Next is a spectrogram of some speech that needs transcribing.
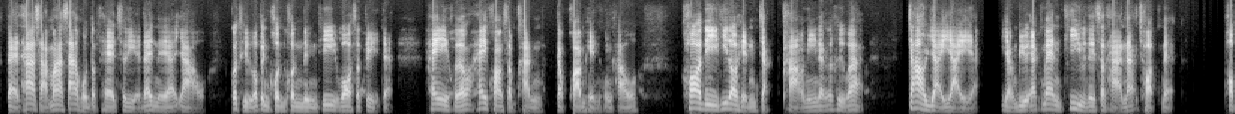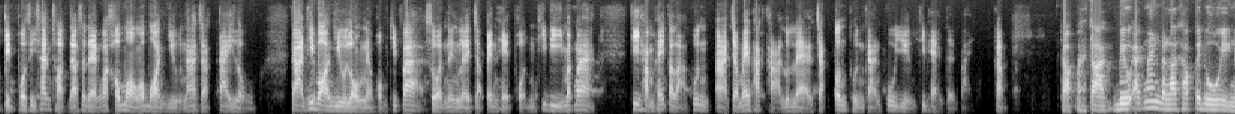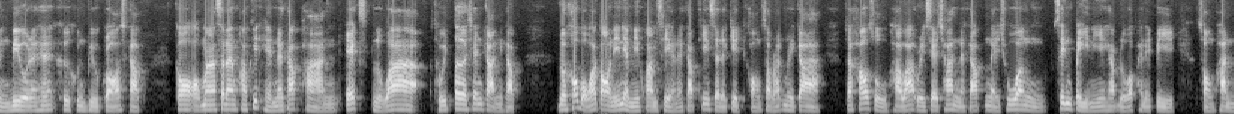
แต่ถ้าสามารถสร้างผลตอบแทนเฉลี่ยได้ในระยะยาว ก็ถือว่าเป็นคนคนหนึ่งที่ Wall Street เนี่ยให้แล้วให้ความสำคัญกับความเห็นของเขา ข้อดีที่เราเห็นจากข่าวนี้นะก็คือว่าเจ้าใหญ่ๆอะอย่างบิลแอคแมนที่อยู่ในสถานะ short เนี่ยพอปิด position short แล้วแสดงว่าเขามองว่า bond yield น่าจะใกล้ลง การที่ bond yield ลงเนี่ยผมคิดว่าส่วนหนึ่งเลยจะเป็นเหตุผลที่ดีมากๆ ที่ทำให้ตลาดหุ้นอาจจะไม่พักฐานรุนแรงจากต้นทุนการกู้ยืมที่แพงเกินไปครับ ครับจากบิลแอคแมนไปแล้วครับไปดูอีกหนึ่งบิลนะฮะคือคุณบิลกรอสครับก็ออกมาแสดงความคิดเห็นนะครับผ่าน X หรือว่า Twitter เช่นกันครับ โดยเขาบอกว่าตอนนี้เนี่ยมีความเสี่ยงนะครับที่เศรษฐกิจของสหรัฐอเมริกาจะเข้าสู่ภาวะ recession นะครับในช่วงสิ้นปีนี้ครับหรือว่าภายในปี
